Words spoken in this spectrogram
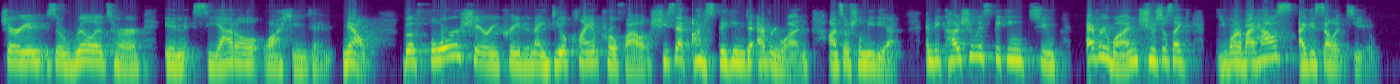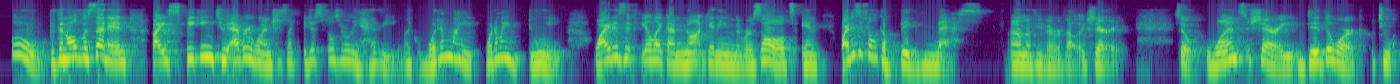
Sherry is a realtor in Seattle, Washington. Now, before Sherry created an ideal client profile, she said, I'm speaking to everyone on social media. And because she was speaking to everyone, she was just like, You want to buy a house? I can sell it to you. Oh, but then all of a sudden, by speaking to everyone, she's like, it just feels really heavy. Like, what am I, what am I doing? Why does it feel like I'm not getting the results? And why does it feel like a big mess? I don't know if you've ever felt like Sherry. So once Sherry did the work to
